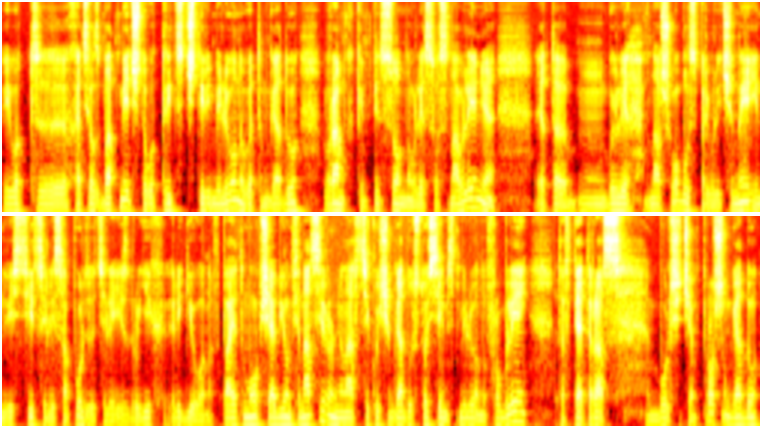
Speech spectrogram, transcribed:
И вот э, хотелось бы отметить, что вот 34 миллиона в этом году в рамках компенсационного лесовосстановления это были в нашу область привлечены инвестиции лесопользователей из других регионов. Поэтому общий объем финансирования у нас в текущем году 170 миллионов рублей. Это в пять раз больше, чем в прошлом году.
